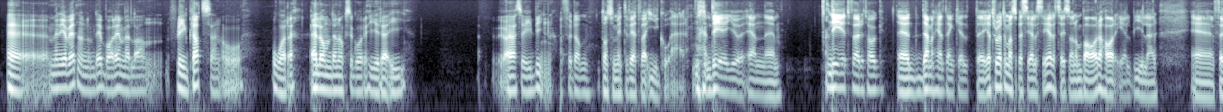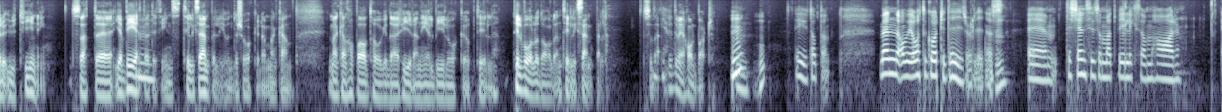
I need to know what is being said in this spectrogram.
Eh, men jag vet inte om det bara är mellan flygplatsen och Åre. Eller om den också går att hyra i alltså i byn. För de, de som inte vet vad IGO är, det är ju en eh, det är ett företag eh, där man helt enkelt, eh, jag tror att de har specialiserat sig så att de bara har elbilar för uthyrning. Så att jag vet Mm. att det finns till exempel i Undersåker där man kan, man kan hoppa av tåget där, hyra en elbil och åka upp till, till Vålådalen till exempel. Sådär, Ja. lite mer hållbart. Mm. Mm. Det är ju toppen. Men om vi återgår till dig då Linus. Mm. Eh, det känns ju som att vi liksom har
